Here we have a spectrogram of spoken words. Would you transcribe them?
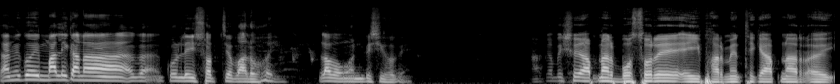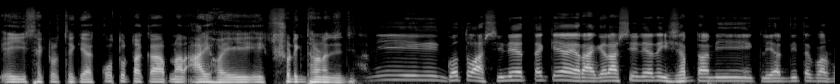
তা আমি কই মালিকানা করলেই সবচেয়ে ভালো হয় লাভবান বেশি হবে। বিষয় আপনার বছরে এই ফার্মের থেকে আপনার এই- সেক্টর থেকে কত টাকা আপনার আয় হয়? এই সঠিক ধারণা যদি আমি গত আশ্বিনের থেকে এর আগের আশ্বিনের হিসাবটা আমি ক্লিয়ার দিতে পারব।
